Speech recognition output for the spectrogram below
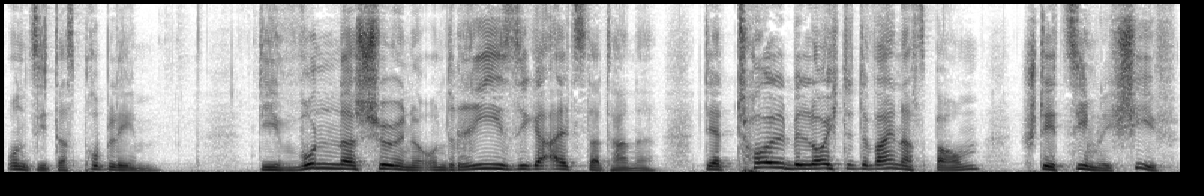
und sieht das Problem. Die wunderschöne und riesige Alstertanne, der toll beleuchtete Weihnachtsbaum, steht ziemlich schief.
